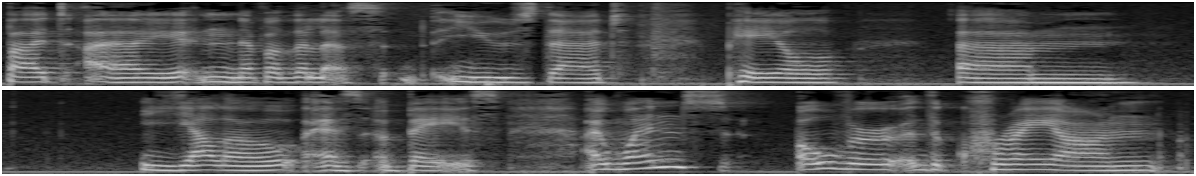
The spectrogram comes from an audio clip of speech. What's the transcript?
but I nevertheless use that pale um, yellow as a base. I went over the crayon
